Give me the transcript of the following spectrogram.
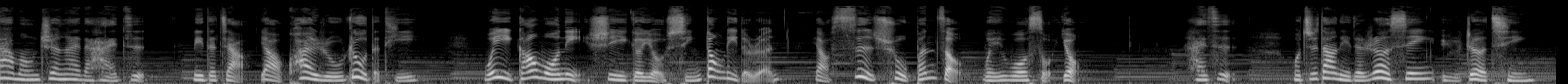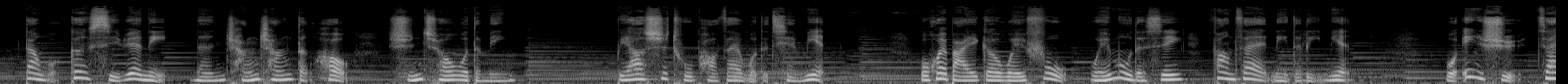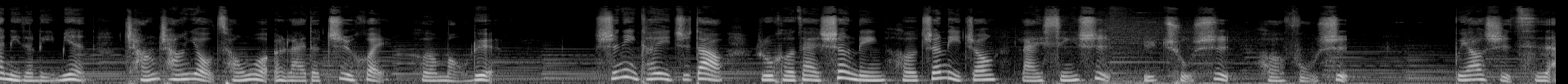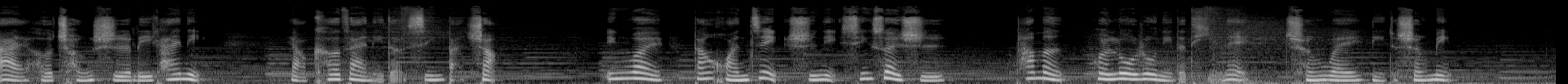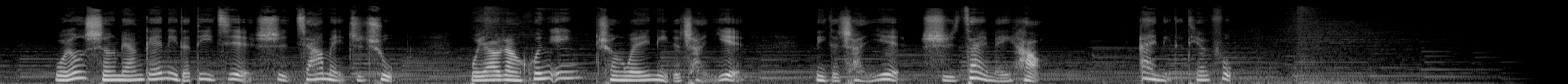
大蒙眷爱的孩子，你的脚要快如鹿的蹄。我已膏抹你是一个有行动力的人，要四处奔走，为我所用。孩子，我知道你的热心与热情，但我更喜悦你能常常等候，寻求我的名。不要试图跑在我的前面。我会把一个为父为母的心放在你的里面。我应许在你的里面常常有从我而来的智慧和谋略，使你可以知道如何在圣灵和真理中来行事与处事和服侍。不要使慈爱和诚实离开你，要刻在你的心板上，因为当环境使你心碎时，它们会落入你的体内。成为你的生命。我用神量给你的地界是佳美之处。我要让婚姻成为你的产业，你的产业实在美好。爱你的天赋。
